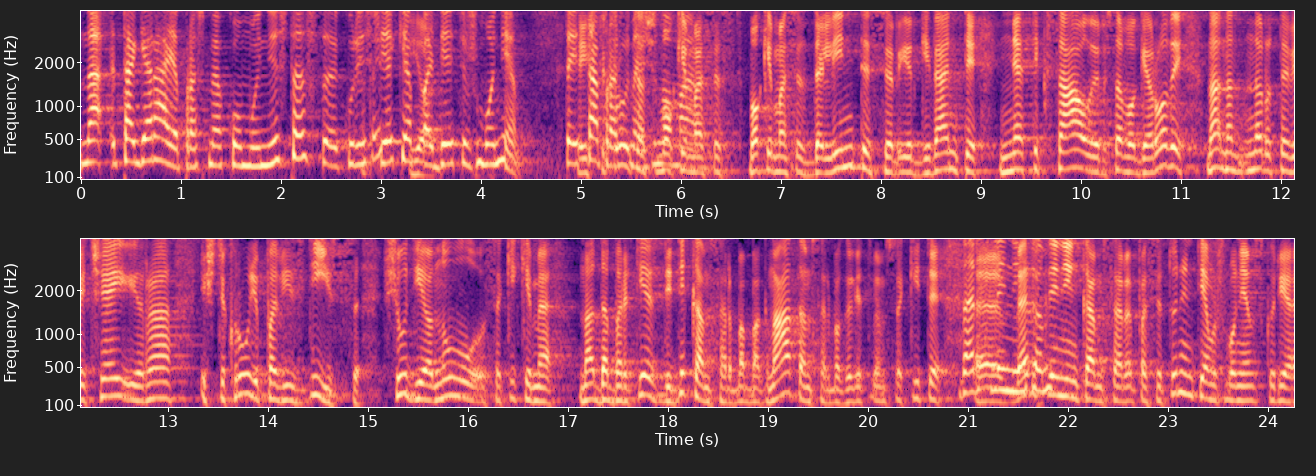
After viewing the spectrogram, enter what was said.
na, ta gerąją prasme komunistas, kuris Taip, siekė jo. padėti žmonėms. Tai, Tai iš tikrųjų prasme, tas žinoma, mokymasis, mokymasis dalintis ir, ir gyventi ne tik savo ir savo geroviai, na, na Narutavičiai yra iš tikrųjų pavyzdys šių dienų, sakykime, na dabarties didikams arba magnatams, arba galėtumėm sakyti e, Verslininkams. verslininkams ar pasiturintiems žmonėms, kurie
